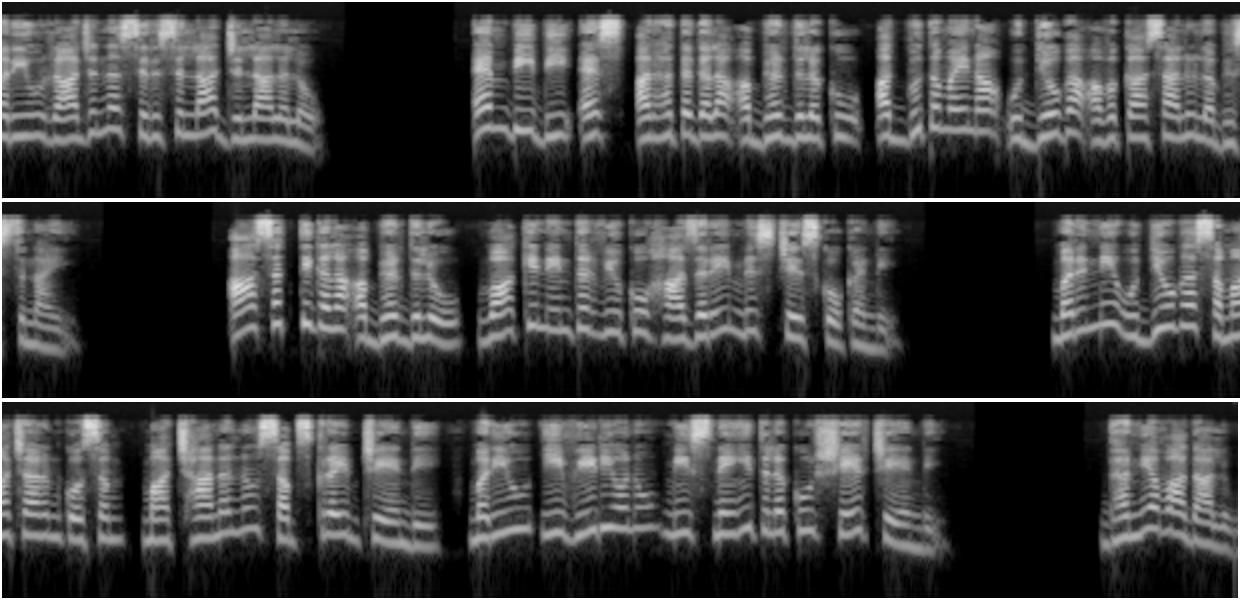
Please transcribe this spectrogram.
మరియు రాజన్న సిరిసిల్ల జిల్లాలలో ఎంబీబీఎస్ అర్హతగల అభ్యర్థులకు అద్భుతమైన ఉద్యోగ అవకాశాలు లభిస్తున్నాయి. ఆసక్తిగల అభ్యర్థులు వాకిన్ ఇంటర్వ్యూకు హాజరై మిస్ చేసుకోకండి. మరిన్ని ఉద్యోగ సమాచారం కోసం మా ఛానల్ను సబ్స్క్రైబ్ చేయండి మరియు ఈ వీడియోను మీ స్నేహితులకు షేర్ చేయండి. ధన్యవాదాలు.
